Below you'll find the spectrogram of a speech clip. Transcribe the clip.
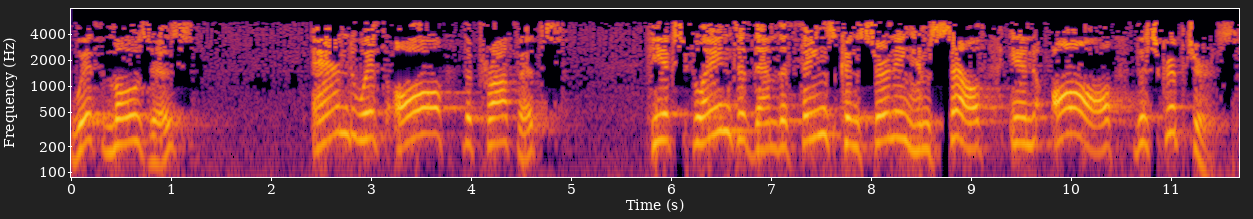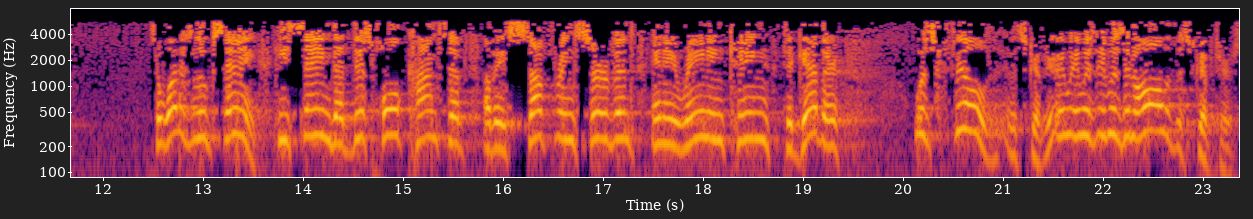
with Moses and with all the prophets, he explained to them the things concerning himself in all the scriptures. So, what is Luke saying? He's saying that this whole concept of a suffering servant and a reigning king together was filled with Scripture. It was, it was in all of the Scriptures.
